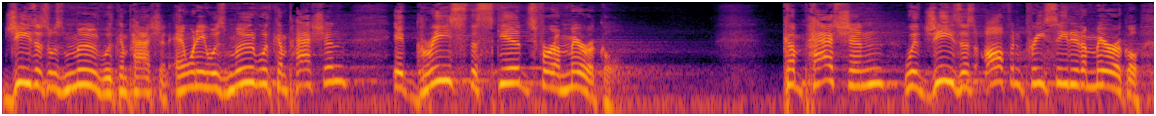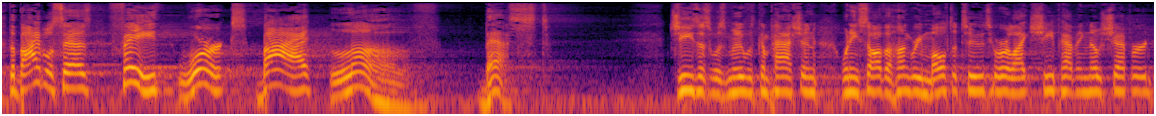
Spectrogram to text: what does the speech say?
Jesus was moved with compassion. And when he was moved with compassion, it greased the skids for a miracle. Compassion with Jesus often preceded a miracle. The Bible says faith works by love best. Jesus was moved with compassion when he saw the hungry multitudes who were like sheep having no shepherd.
